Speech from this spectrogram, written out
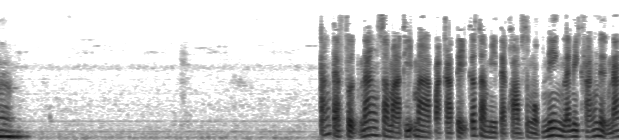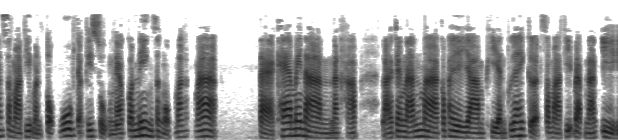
ห้าม ตั้งแต่ฝึกนั่งสมาธิมาปกติก็จะมีแต่ความสงบนิ่ง และมีครั้งหนึ่งนั่งสมาธิเหมือนตกวูบจากที่สูงแล้วก็นิ่งสงบมากๆ แต่แค่ไม่นานนะครับ หลังจากนั้นมาก็พยายามเพียรเพื่อให้เกิดสมาธิแบบนั้นอีก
